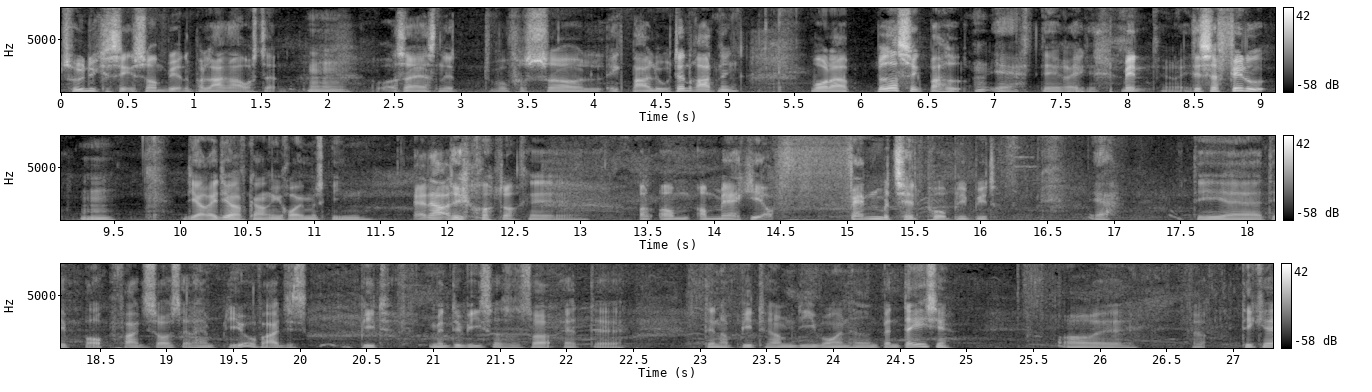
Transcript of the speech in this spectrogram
tydeligt kan se zombierne på lang afstand. Mm. Og så er jeg sådan lidt, hvorfor så ikke bare løbe den retning, hvor der er bedre sigtbarhed. Ja, det er rigtigt. Men Det er rigtigt. det ser fedt ud. Mm. De har rigtig haft gang i røgmaskinen. Ja, det har de godt nok. Øh, Og, og, og Maggie er fandme tæt på at blive bit. Ja, det er, det er Bob faktisk også, at han bliver jo faktisk bit. Men det viser sig så, at øh, den har bidt ham lige, hvor han havde en bandage. Og øh, Ja. det, kan,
